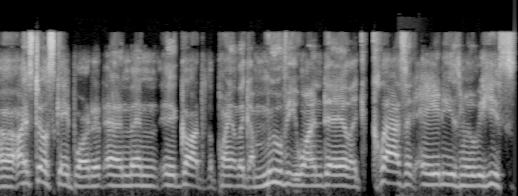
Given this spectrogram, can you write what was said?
Uh, I still skateboarded, and then it got to the point like a movie one day, like classic '80s movie. He's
